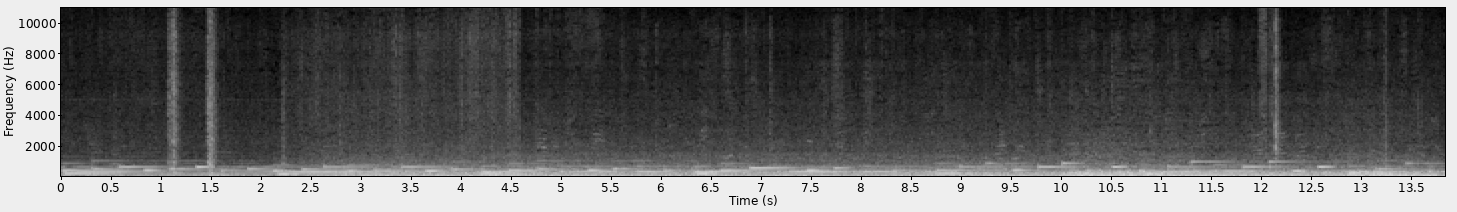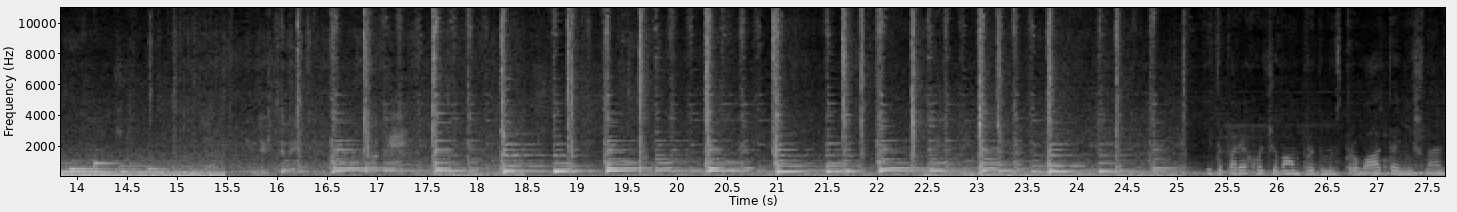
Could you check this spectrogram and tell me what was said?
І хочу вам продемонструвати Мішлен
